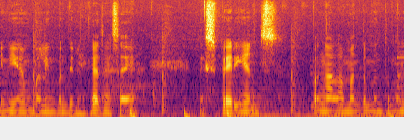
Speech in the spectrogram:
ini yang paling penting kata saya experience pengalaman teman-teman.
